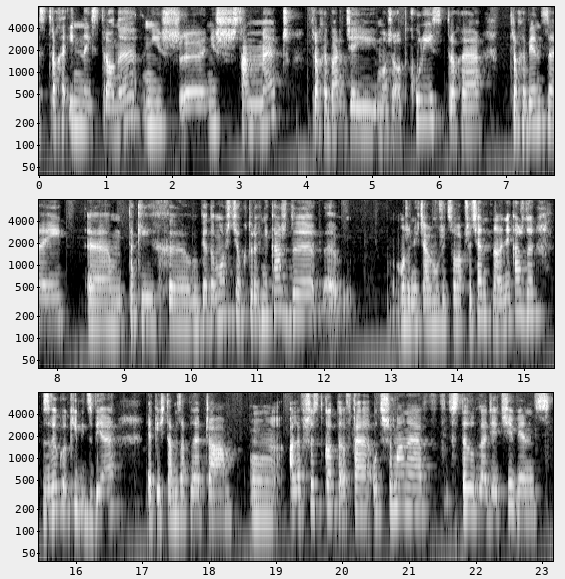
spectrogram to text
z trochę innej strony niż, e, niż sam mecz, trochę bardziej może od kulis, trochę, trochę więcej takich wiadomości, o których nie każdy, może nie chciałabym użyć słowa przeciętne, ale nie każdy zwykły kibic wie, jakieś tam zaplecza, ale wszystko te, te utrzymane w stylu dla dzieci, więc,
